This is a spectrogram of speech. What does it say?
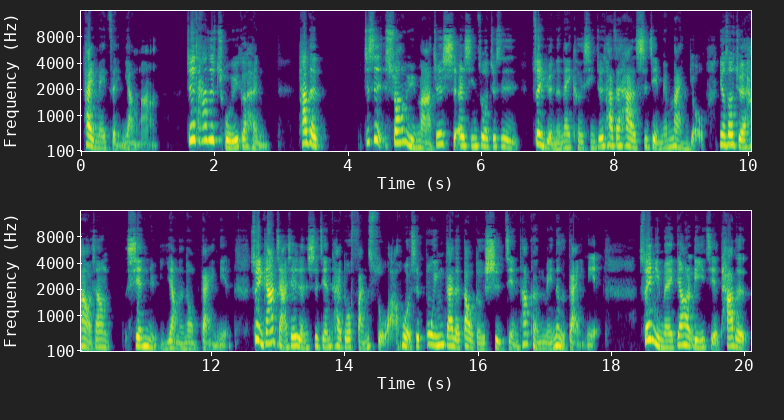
他也没怎样啊。就是他是处于一个很他的就是双鱼嘛，就是十二星座就是最远的那颗星，就是他在他的世界里面漫游。你有时候觉得他好像。仙女一样的那种概念，所以你跟他讲一些人世间太多繁琐啊，或者是不应该的道德事件，他可能没那个概念。所以你们一定要理解他的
